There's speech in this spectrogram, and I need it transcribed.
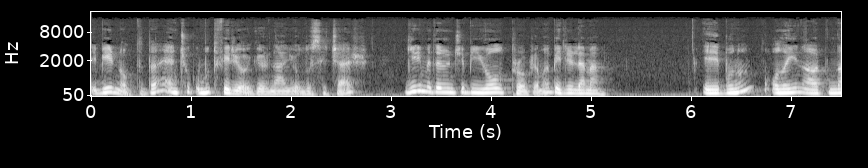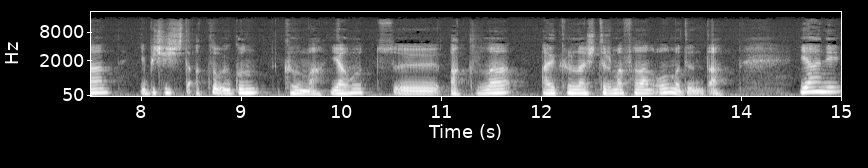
E, bir noktada en çok umut veriyor görünen yolu seçer. Girmeden önce bir yol programı belirlemem. E, bunun olayın ardından e, bir çeşit akla uygun kılma yahut e, akla aykırılaştırma falan olmadığından yani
